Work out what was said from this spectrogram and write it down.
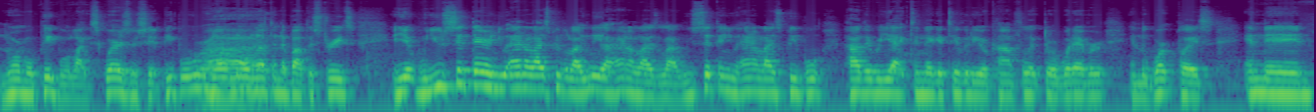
normal people like squares and shit. People who don't know nothing about the streets. And yet when you sit there and you analyze people like me i analyze a lot. When you sit there and you analyze people how they react to negativity or conflict or whatever in the workplace and then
